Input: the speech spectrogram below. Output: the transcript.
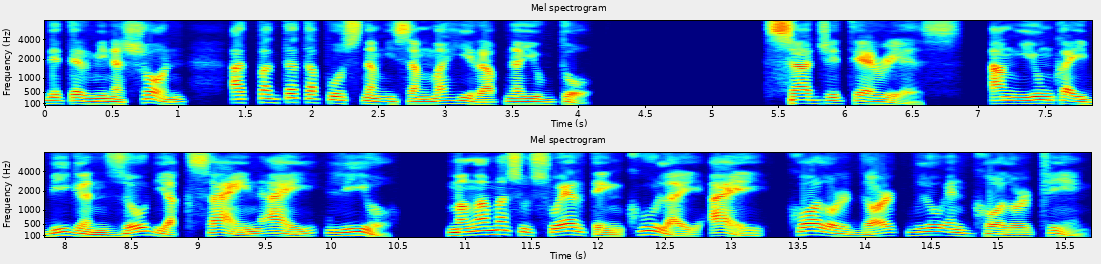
determinasyon, at pagtatapos ng isang mahirap na yugto. Sagittarius. Ang iyong kaibigan zodiac sign ay Leo. Mga masuswerteng kulay ay color dark blue and color pink.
